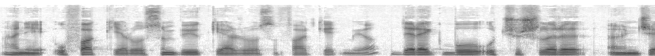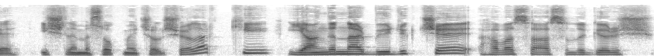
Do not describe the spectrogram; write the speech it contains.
hani ufak yer olsun büyük yer olsun fark etmiyor. Direkt bu uçuşları önce işleme sokmaya çalışıyorlar ki yangınlar büyüdükçe hava sahasında görüş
